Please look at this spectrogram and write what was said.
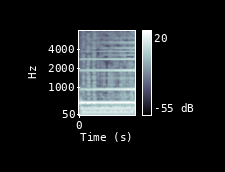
you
